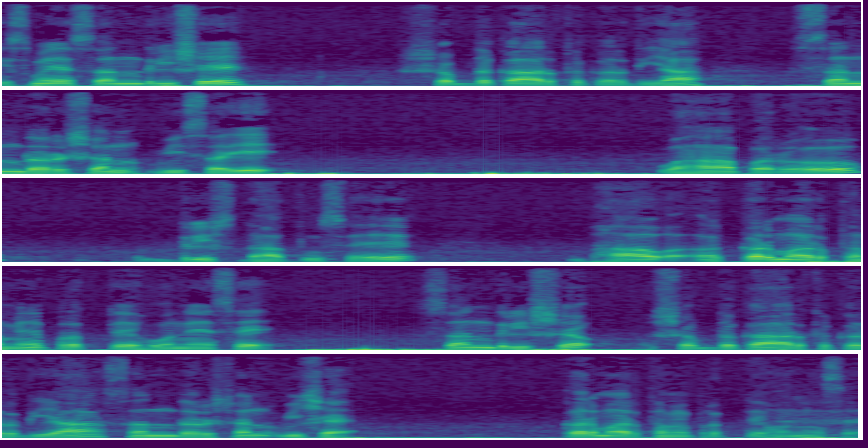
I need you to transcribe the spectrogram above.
इसमें संदृशे शब्द का अर्थ कर दिया, संदर्शन विषय। वहाँ पर दृश्य धातु से भाव कर्म अर्थ में प्रत्यय होने से संदृश्य शब्द का अर्थ कर दिया संदर्शन विषय। कर्म अर्थ में प्रत्यय होने से।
